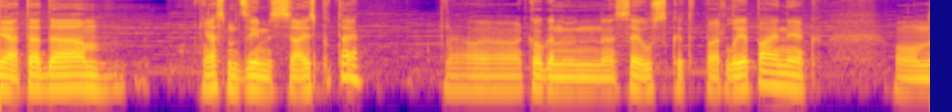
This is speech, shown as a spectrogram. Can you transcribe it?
Jā, tad um, esmu dzimis aizputē, kaut gan sevi uzskata par liepainieku, un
